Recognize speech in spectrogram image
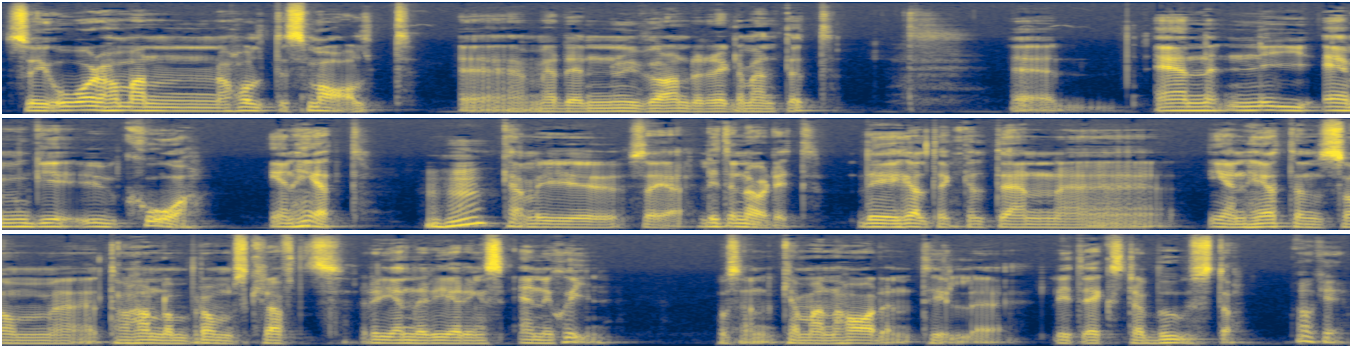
Så i år har man hållit det smalt med det nuvarande reglementet. En ny MGUK-enhet Mhm. kan vi ju säga, lite nördigt. Det är helt enkelt den eh, enheten som eh, tar hand om bromskraftsregenereringsenergin. Och sen kan man ha den till eh, lite extra boost då. Okej.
